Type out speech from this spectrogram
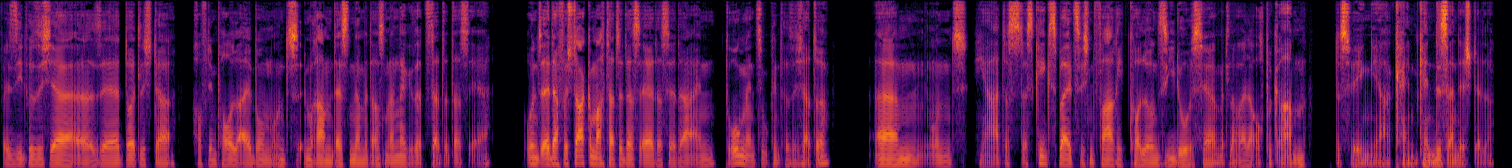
weil Sido sich ja äh, sehr deutlich da auf dem Paul-Album und im Rahmen dessen damit auseinandergesetzt hatte, dass er und äh, dafür stark gemacht hatte, dass er, dass er da einen Drogenentzug hinter sich hatte ähm, und ja, das, das Kriegsball zwischen Farid, Kolle und Sido ist ja mittlerweile auch begraben. Deswegen ja, kein, kein Diss an der Stelle.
